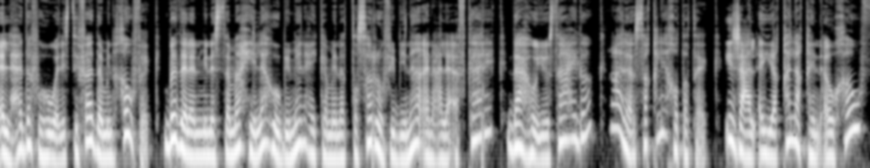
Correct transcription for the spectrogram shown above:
الهدف هو الاستفادة من خوفك. بدلا من السماح له بمنعك من التصرف بناء على أفكارك دعه يساعدك على صقل خططك. اجعل أي قلق أو خوف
